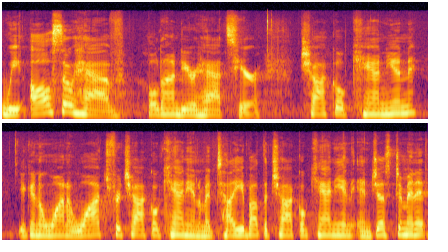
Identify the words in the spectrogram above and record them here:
we also have, hold on to your hats here, Chaco Canyon you're gonna wanna watch for Chaco Canyon. I'm gonna tell you about the Chaco Canyon in just a minute.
